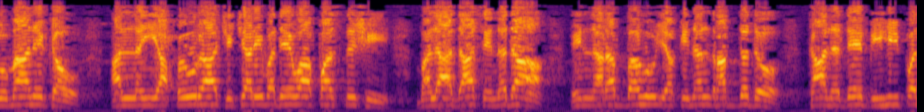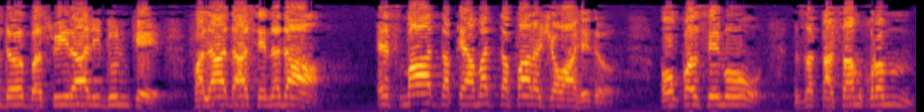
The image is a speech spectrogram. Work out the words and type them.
ګمان کو ان یحورا چې چری به دی واپس نشي بلا داسې نه دا ان ربه یقینا رب ددو کان دې به په د بصیر علی دن کې فلا داسې نه دا اثبات د قیامت لپاره شواهد او قسمو ز قسم خرم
